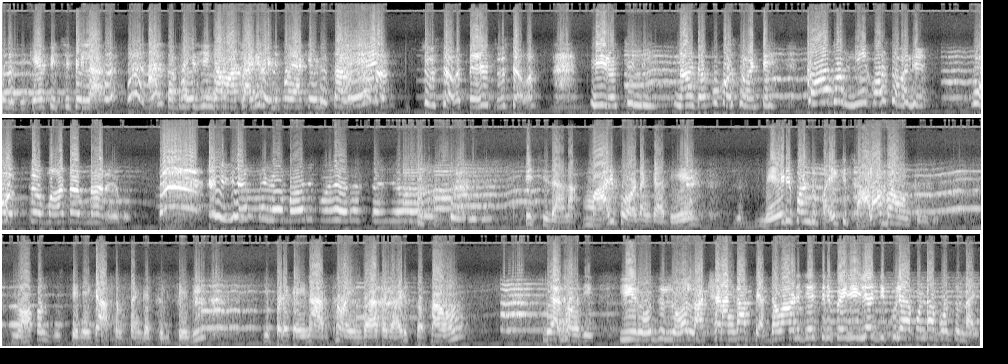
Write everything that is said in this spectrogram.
ఎందుకే పిచ్చి పిల్ల. అంత ధైర్యంగా మాట్లాడి వెళ్ళిపోయాక ఏడుస్తావే చూసావా చూసావా? మీరొచ్చింది నా డబ్బు కోసం అంటే కాదు నీ కోసమని. ఒక్క మాట అన్నారేమో. ఎంతగా మారిపోయారత్తయ్యా పిచ్చిదాన మారిపోవడం కాదే. మేడి పండు పైకి చాలా బాగుంటుంది. లోపల చూస్తేనేగా అసలు సంగతి తెలిసేది. ఇప్పటికైనా అర్థమైందా అతగాడి స్వభావం. వేధవది ఈ రోజుల్లో లక్షణంగా పెద్దవాళ్ళు చేసిన పెళ్ళిళ్ళే దిక్కు లేకుండా పోతున్నాయి.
